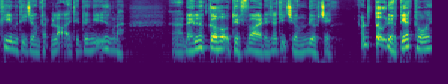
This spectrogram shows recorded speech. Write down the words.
khi mà thị trường thuận lợi thì tôi nghĩ rằng là à, đấy là cơ hội tuyệt vời để cho thị trường điều chỉnh. Nó tự điều tiết thôi.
